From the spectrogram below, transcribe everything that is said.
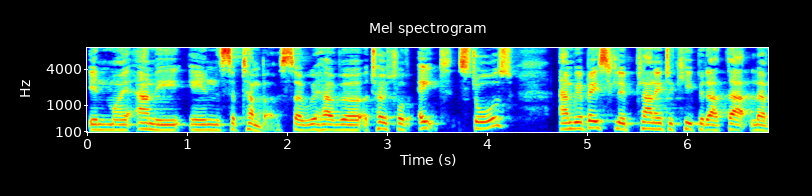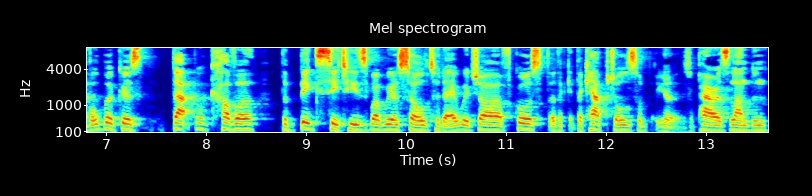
in Miami in September. So we have a, a total of eight stores, and we're basically planning to keep it at that level because that will cover the big cities where we are sold today, which are, of course, the, the capitals, of, you know, so Paris, London,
